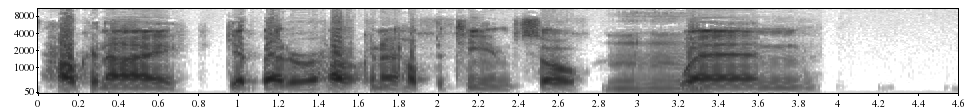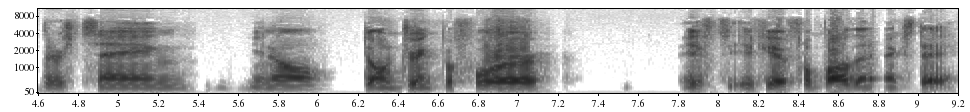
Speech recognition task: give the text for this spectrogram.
how can I get better or how can I help the team? So mm-hmm. when they're saying, you know, don't drink before if if you have football the next day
